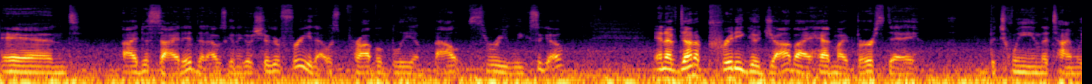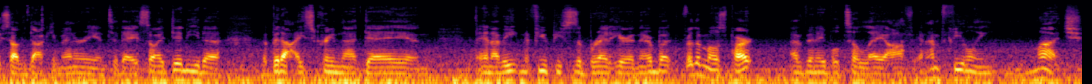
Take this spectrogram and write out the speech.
and I decided that I was going to go sugar free. That was probably about three weeks ago. And I've done a pretty good job. I had my birthday between the time we saw the documentary and today. So I did eat a, a bit of ice cream that day and, and I've eaten a few pieces of bread here and there. But for the most part, I've been able to lay off and I'm feeling much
